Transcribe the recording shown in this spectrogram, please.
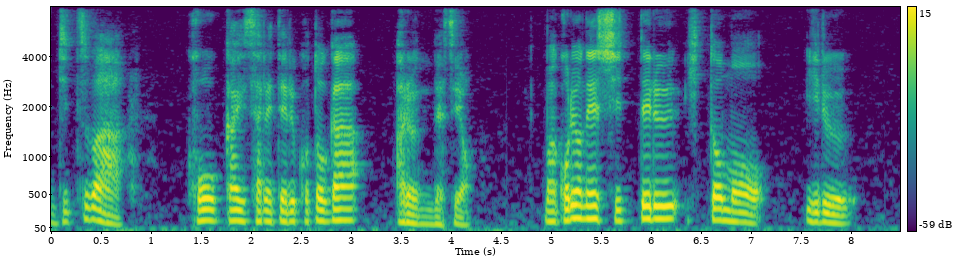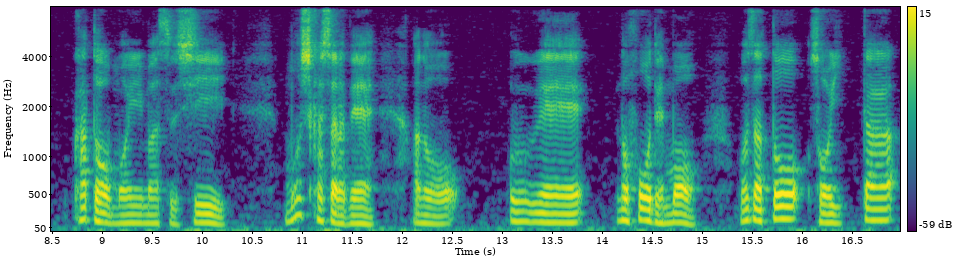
実は公開されてることがあるんですよ。まあこれをね、知ってる人もいるかと思いますし、もしかしたらね、あの、運営の方でもわざとそういった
